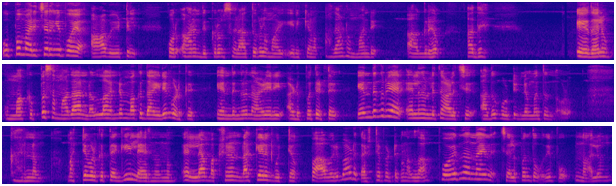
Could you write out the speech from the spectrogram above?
ഉപ്പ മരിച്ചിറങ്ങിപ്പോയ ആ വീട്ടിൽ ഖുർആാനും ദിക്കറും സ്വലാത്തുകളുമായി ഇരിക്കണം. അതാണ് ഉമ്മാന്റെ ആഗ്രഹം. അതെ ഏതായാലും ഉമ്മാക്ക് ഇപ്പം സമാധാനമുണ്ട്. അല്ല എന്റെ ഉമ്മാക്ക് ധൈര്യം കൊടുക്ക്. എന്തെങ്കിലും നാഴേരി അടുപ്പത്തിട്ട് എന്തെങ്കിലും ഒരു ഇലനുള്ളി താളിച്ച് അത് കൂട്ടിന്റെ അമ്മ തിന്നോളും. കാരണം മറ്റവൾക്ക് തികയില്ലായിരുന്നു ഒന്നും എല്ലാം ഭക്ഷണം ഉണ്ടാക്കിയാലും കുറ്റം. പാവ ഒരുപാട് കഷ്ടപ്പെട്ടിക്കണല്ല പോയത് നന്നായിന്ന്. ചിലപ്പം തോന്നിപ്പോവും. എന്നാലും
